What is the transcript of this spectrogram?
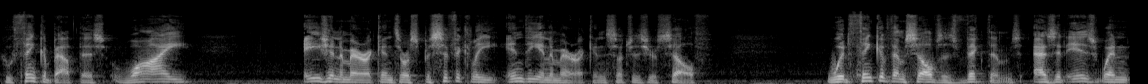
who think about this why Asian Americans, or specifically Indian Americans, such as yourself, would think of themselves as victims as it is when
